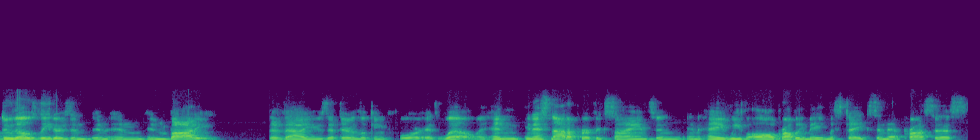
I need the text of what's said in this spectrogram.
do those leaders in, in, in embody the values that they're looking for as well. And and it's not a perfect science and and hey, we've all probably made mistakes in that process.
